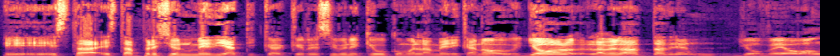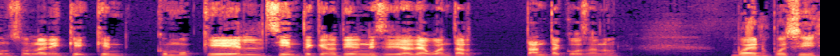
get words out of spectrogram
eh, esta, esta presión mediática que recibe un equipo como el América, ¿no? Yo, la verdad, Adrián, yo veo a un Solari que, que como que él siente que no tiene necesidad de aguantar tanta cosa, ¿no? Bueno, pues sí,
